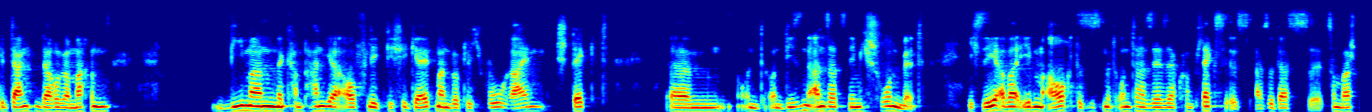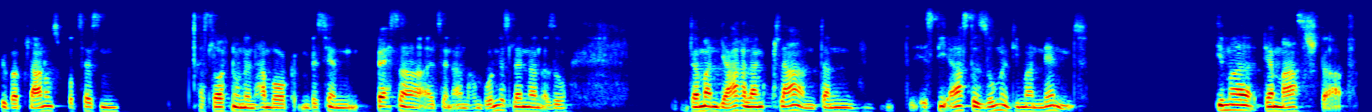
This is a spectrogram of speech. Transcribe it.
Gedanken darüber machen, wie man eine Kampagne auflegt, wie viel Geld man wirklich wo reinsteckt. Ähm, und, und diesen Ansatz nehme ich schon mit. Ich sehe aber eben auch, dass es mitunter sehr, sehr komplex ist. Also dass äh, zum Beispiel bei Planungsprozessen, das läuft nun in Hamburg ein bisschen besser als in anderen Bundesländern. Also wenn man jahrelang plant, dann ist die erste Summe, die man nennt, immer der Maßstab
